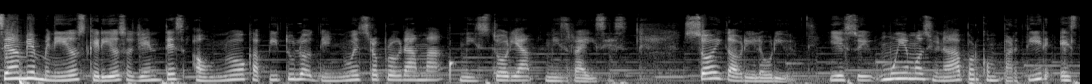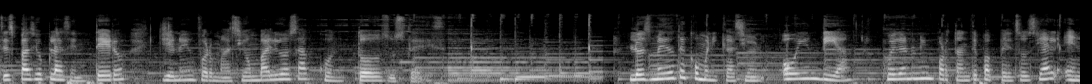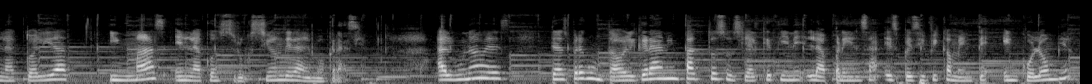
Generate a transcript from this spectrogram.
Sean bienvenidos queridos oyentes a un nuevo capítulo de nuestro programa Mi historia, mis raíces. Soy Gabriela Uribe y estoy muy emocionada por compartir este espacio placentero lleno de información valiosa con todos ustedes. Los medios de comunicación hoy en día juegan un importante papel social en la actualidad y más en la construcción de la democracia. ¿Alguna vez te has preguntado el gran impacto social que tiene la prensa específicamente en Colombia?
